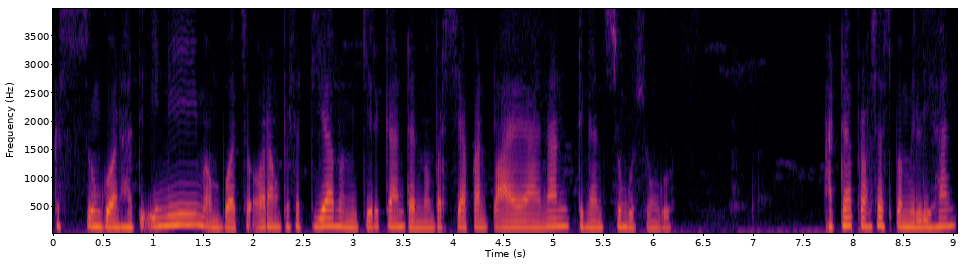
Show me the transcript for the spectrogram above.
Kesungguhan hati ini membuat seorang bersedia memikirkan dan mempersiapkan pelayanan dengan sungguh-sungguh. Ada proses pemilihan,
